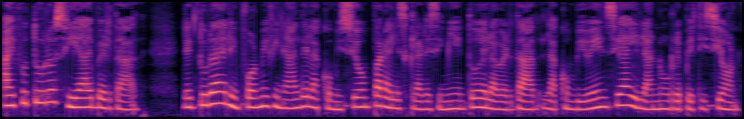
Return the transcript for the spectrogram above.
Hay futuro si hay verdad. Lectura del informe final de la Comisión para el Esclarecimiento de la Verdad, la Convivencia y la No Repetición.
